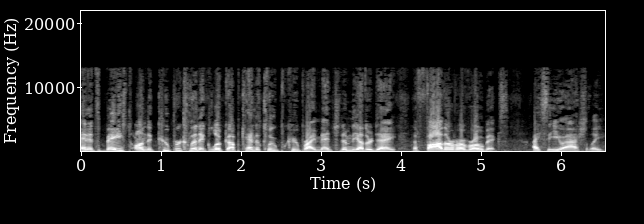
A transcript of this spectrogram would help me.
And it's based on the Cooper Clinic. Look up Kenneth Cooper. I mentioned him the other day, the father of aerobics. I see you, Ashley.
